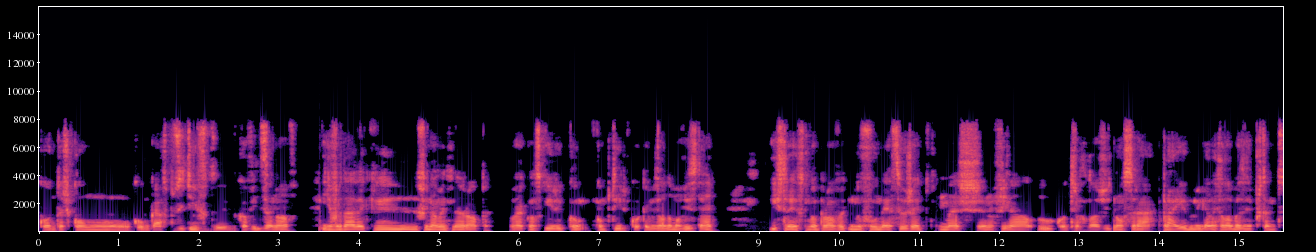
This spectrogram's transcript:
contas com, com um caso positivo de, de Covid-19. E a verdade é que finalmente na Europa vai conseguir com, competir com a camisola da Movistar e estreia-se numa prova que no fundo é seu jeito, mas no final o contrarrelógio não será praia do Miguel Angel Lopes, portanto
